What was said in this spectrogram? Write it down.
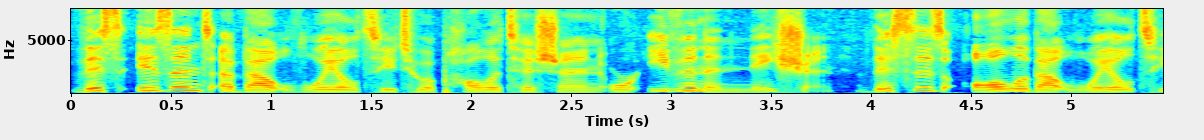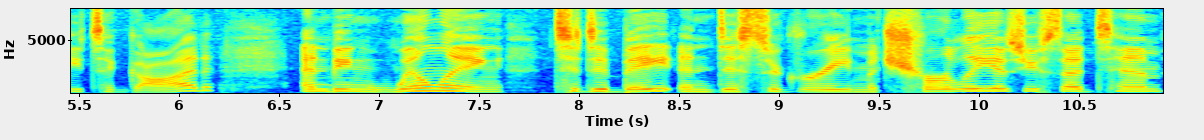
This isn't about loyalty to a politician or even a nation. This is all about loyalty to God and being willing to debate and disagree maturely, as you said, Tim,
